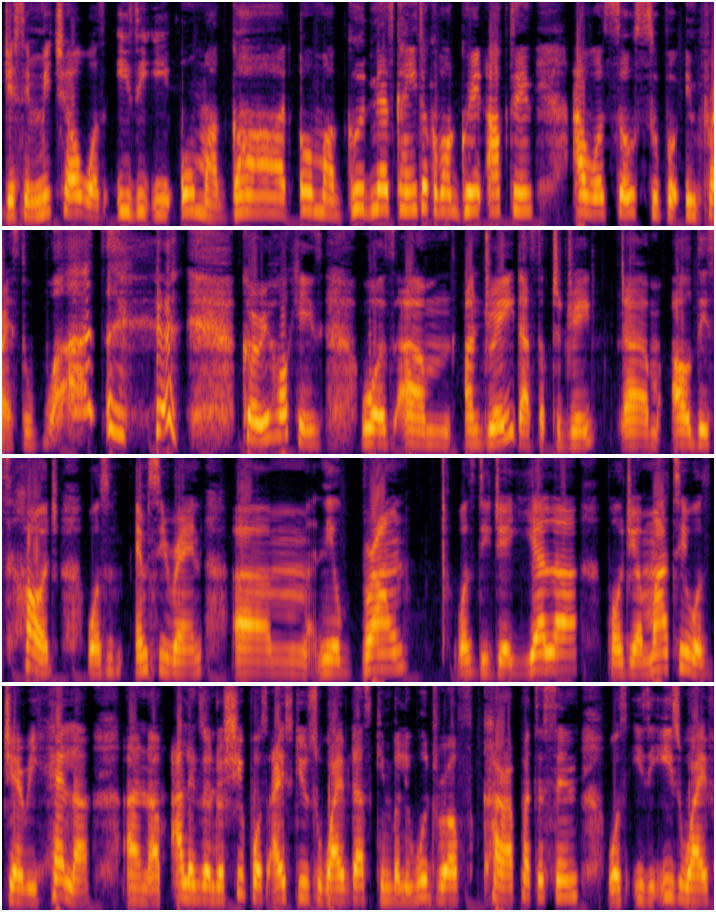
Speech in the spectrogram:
Jason Mitchell was Easy E. Oh my god, oh my goodness, can you talk about great acting? I was so super impressed. What? Corey Hawkins was um Andre, that's Dr. Dre um, Aldis Hodge was MC Ren, um, Neil Brown was DJ Yella, Paul Giamatti was Jerry Heller, and uh, Alexandra Shipp was Ice Cube's wife, that's Kimberly Woodruff. Carra Patterson was Eazy-E's wife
